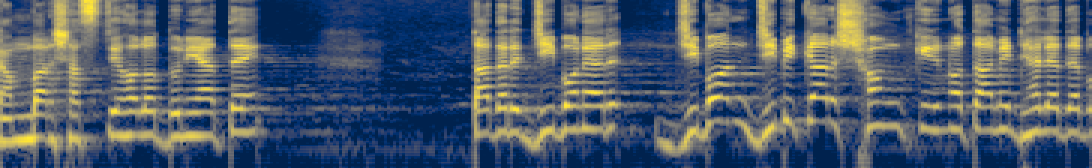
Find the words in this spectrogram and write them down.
নম্বর শাস্তি হলো দুনিয়াতে তাদের জীবনের জীবন জীবিকার সংকীর্ণতা আমি ঢেলে দেব।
